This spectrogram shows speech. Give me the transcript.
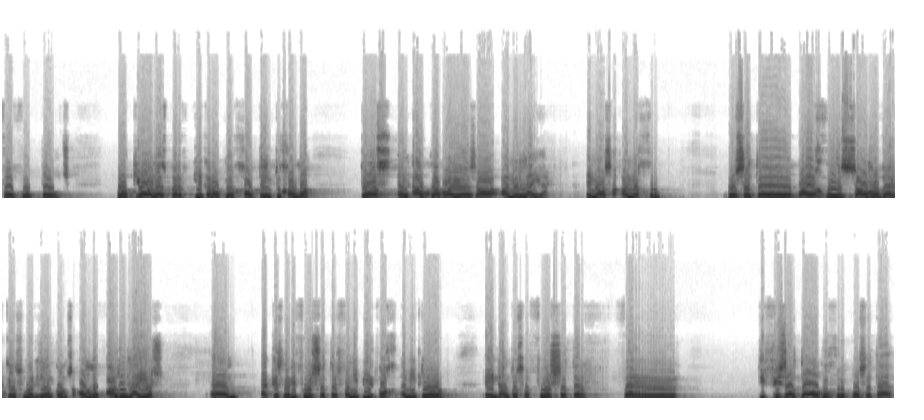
Fokol Polch. Ook Johannesburg, jy kan ook nou Gauteng toe gaan maar daar's in elke area is daar 'n ander leier en daar's 'n ander groep. Ons het 'n uh, baie goeie samewerkingsooreenkomste almal al die leiers. Ehm um, ek is nou die voorsitter van die buurtwag in die dorp en dan het ons 'n voorsitter vir die Fisardabu groep, ons het 'n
